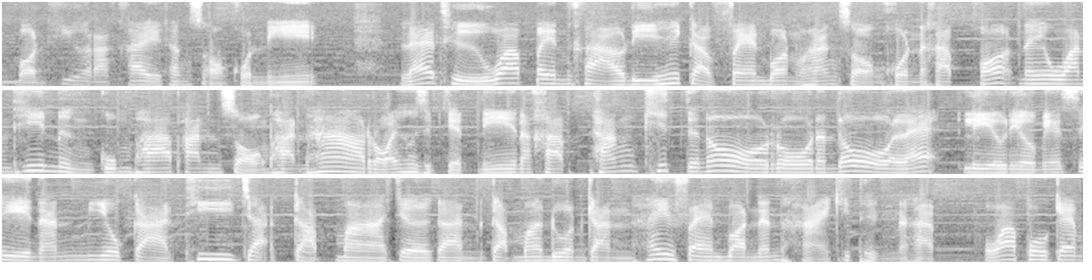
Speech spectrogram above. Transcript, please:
นบอลที่รักใคร่ทั้งสองคนนี้ และถือว่าเป็นข่าวดีให้กับแฟนบอลของทั้งสองคนนะครับ เพราะในวันที่ 1 กุมภาพันธ์ 2567 นี้นะครับ ทั้งคริสเตียโนโรนัลโดและลีโอเนลเมสซี่นั้นมีโอกาสที่จะกลับมาเจอกัน กลับมาดวลกันให้แฟนบอลนั้นหายคิดถึงนะครับ ราะว่าโปรแกรม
